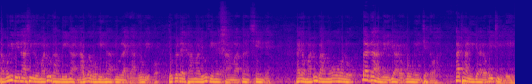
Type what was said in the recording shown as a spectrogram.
နောက်ပုရိသေနာရှိလို့မဓုခံမိနာနောက်ဘက်ကိုအိနာပြုလိုက်တာမျိုးတွေပေါ့ရုပ်ကြတဲ့အခါမှာရုပ်စီတဲ့အခါမှာတန့်ရှင်းတယ် ဒါကြောင့်မဓုကာမောလို့တတ္တလေးကြတော့ပုံလေးဖြစ်သွားအထလေးကြတော့အဋ္ဌိလေး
